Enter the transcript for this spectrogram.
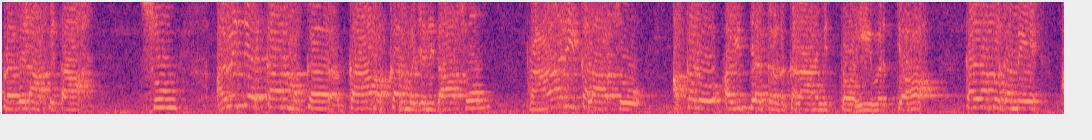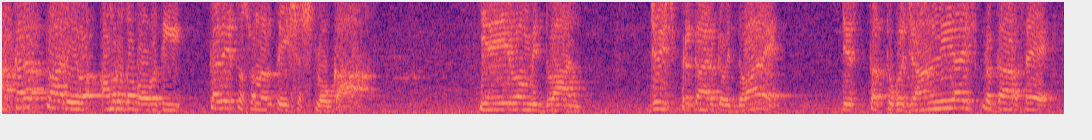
प्रविलापिता सु अविद्या काम काम कर्म जनितासु प्राणी कलासु अकलो अविद्याकृत कला निमित्त ही मृत्यु कलापक में अकरत्वादेव अमृत भवती कले तो सुनते श्लोक। ये एवं विद्वान, जो इस प्रकार का विद्वान है, जिस तत्व को जान लिया इस प्रकार से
